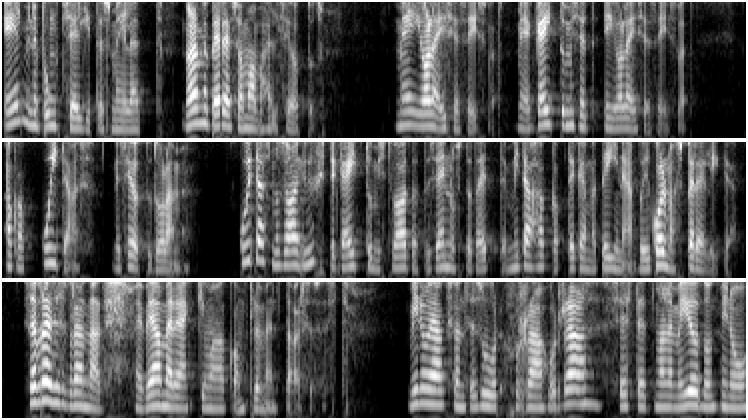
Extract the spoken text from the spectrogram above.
eelmine punkt selgitas meile, et me oleme peres omavahel seotud. me ei ole iseseisvad, meie käitumised ei ole iseseisvad aga kuidas me seotud oleme? kuidas ma saan ühte käitumist vaadates ennustada ette, mida hakkab tegema teine või kolmas pereliige? Sõbrad ja sõbrannad, me peame rääkima komplementaarsusest. minu jaoks on see suur hurraa-hurraa, sest et me oleme jõudnud minu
